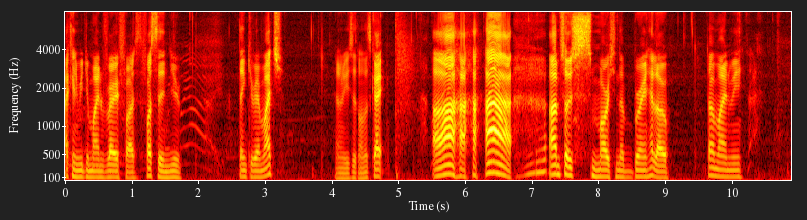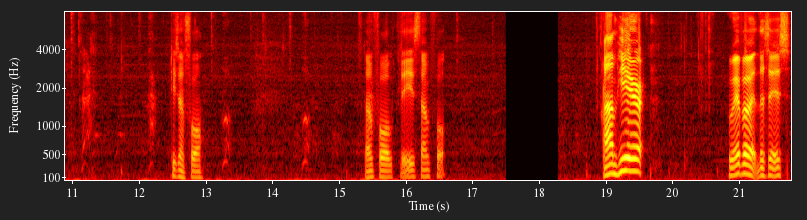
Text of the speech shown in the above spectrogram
I can read your mind very fast, faster than you. Thank you very much. And I'll use it on this guy. Ah ha ha ha! I'm so smart in the brain. Hello. Don't mind me. Please don't fall. Don't fall, please don't fall. I'm here! Whoever this is.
